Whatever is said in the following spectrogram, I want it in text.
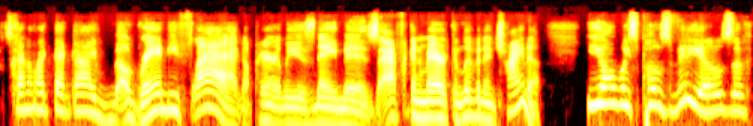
It's kind of like that guy uh, randy flagg apparently his name is african american living in china. He always posts videos of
